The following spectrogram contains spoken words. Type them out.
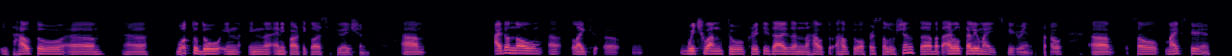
is how to um, what to do in in any particular situation. Um, I don't know, like which one to criticize and how to how to offer solutions uh, but i will tell you my experience. So uh, so my experience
